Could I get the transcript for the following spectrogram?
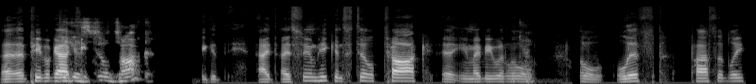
Uh, people He got. can still talk. he could, I, I assume he can still talk. Uh, you know, maybe with a little Okay. Little lisp, possibly.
